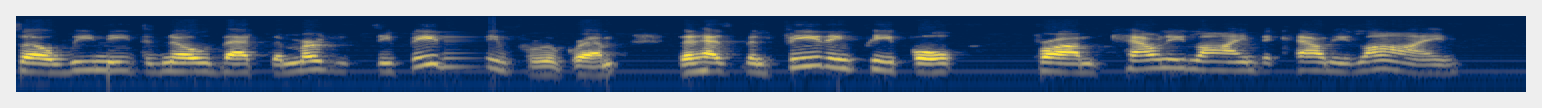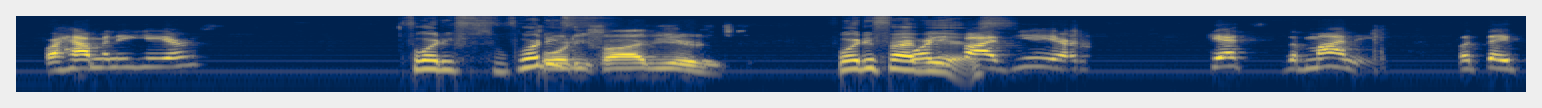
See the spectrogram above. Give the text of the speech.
so we need to know that the emergency feeding program that has been feeding people from county line to county line for how many years? 40, 40, 45 years. 45 years. 45 years gets the money. But they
